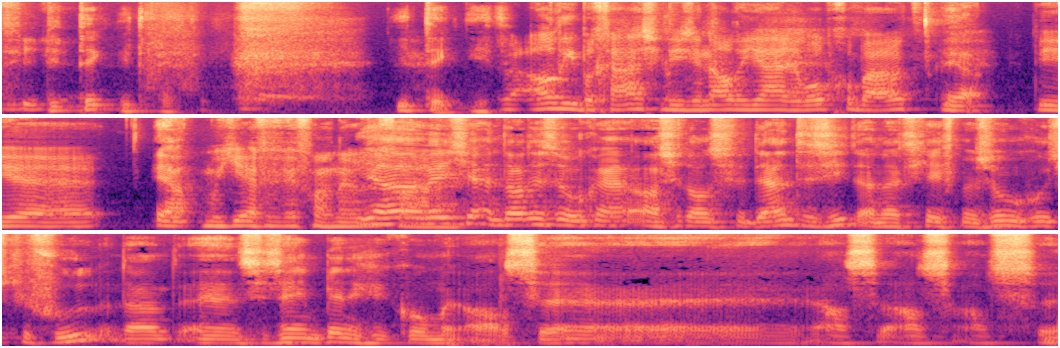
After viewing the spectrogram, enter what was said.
die tikt niet richtig. Die tikt niet. Al die bagage die ze in al die jaren hebben opgebouwd, Ja. die eh, Ja. moet je even weer van Ja, weet je, en dat is ook, als je dan studenten ziet, en dat geeft me zo'n goed gevoel, dat eh, ze zijn binnengekomen als, eh, als, als, als eh,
